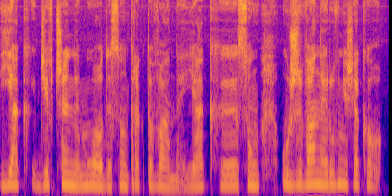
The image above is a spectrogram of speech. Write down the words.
jak dziewczyny młode są traktowane, jak są używane również jako E,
